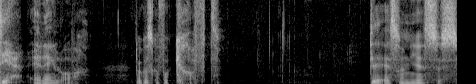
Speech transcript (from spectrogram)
Det er det jeg lover. Dere skal få kraft. Det er sånn Jesus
